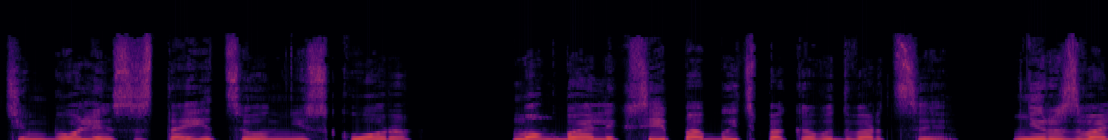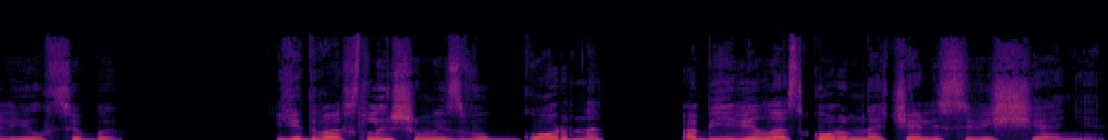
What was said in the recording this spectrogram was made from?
Тем более состоится он не скоро, Мог бы Алексей побыть пока во дворце, не развалился бы. Едва слышимый звук горна объявил о скором начале совещания.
